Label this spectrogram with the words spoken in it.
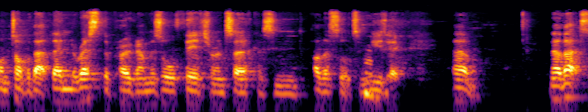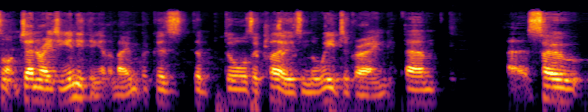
on top of that, then the rest of the program is all theatre and circus and other sorts of hmm. music. Um, now that's not generating anything at the moment because the doors are closed and the weeds are growing. Um, uh, so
